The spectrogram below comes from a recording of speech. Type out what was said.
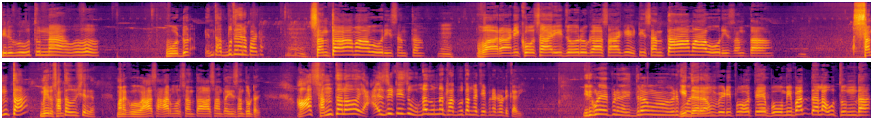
తిరుగుతున్నావో ఒడ్డున ఎంత అద్భుతమైన పాట. సంతా మా ఊరి సంత. వారానికోసారి జోరుగా సాగేటి సంతా మా ఊరి సంత. సంత మీరు సంత చూసారు కదా. మనకు ఆ ఆర్మూర్ సంత ఆ సంత ఈ సంత ఉంటుంది. ఆ సంతలో యాజ్ ఇట్ ఈజ్ ఉన్నది ఉన్నట్లు అద్భుతంగా చెప్పినటువంటి కవి ఇది కూడా చెప్పిన ఇద్దరం విడిపోతే ఇద్దరం విడిపోతే భూమి బద్దలవుతుందా?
